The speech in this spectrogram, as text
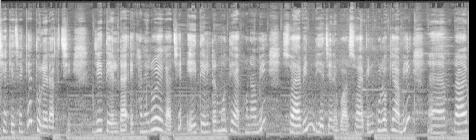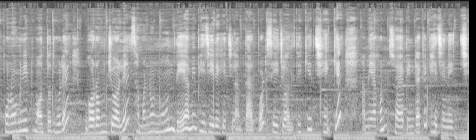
ছেঁকে ছেঁকে তুলে রাখছি। যেই তেলটা এখানে রয়ে গেছে, এই তেলটার মধ্যে এখন আমি সয়াবিন ভেজে নেব। আর সয়াবিনগুলোকে আমি প্রায় পনেরো মিনিট মতো ধরে গরম জলে সামান্য নুন দিয়ে আমি ভিজিয়ে রেখেছিলাম। তারপর সেই জল থেকে ছেঁকে আমি এখন সয়াবিনটাকে ভেজে নিচ্ছি।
